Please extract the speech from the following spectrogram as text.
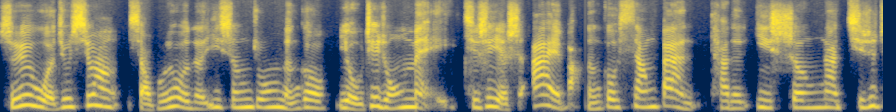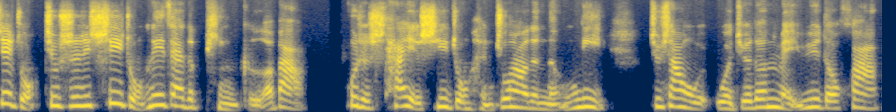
所以我就希望小朋友的一生中能够有这种美，其实也是爱吧，能够相伴他的一生。那其实这种就是是一种内在的品格吧，或者是它也是一种很重要的能力。就像我我觉得美育的话，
